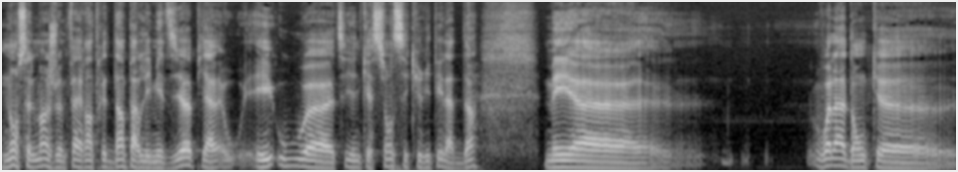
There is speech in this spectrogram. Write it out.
non seulement je vais me faire rentrer dedans par les médias, puis, et où il y a une question de sécurité là-dedans, mais voilà, donc euh,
